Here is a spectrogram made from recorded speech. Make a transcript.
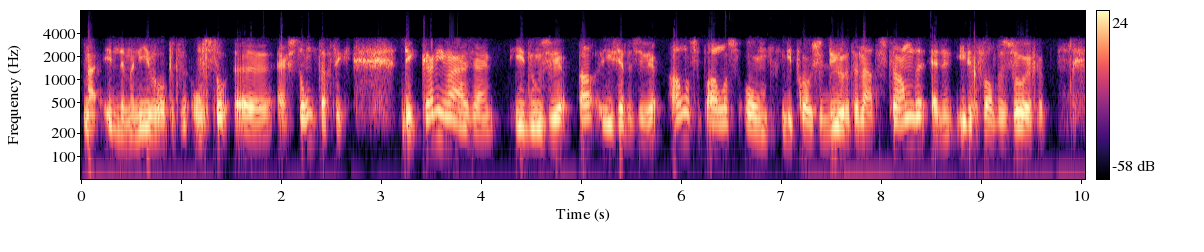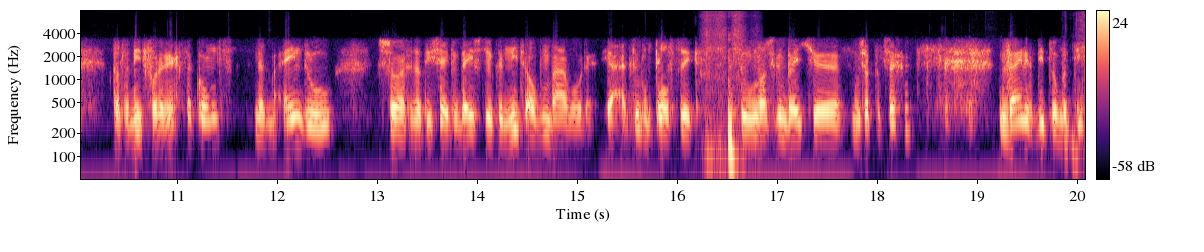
Maar in de manier waarop het eh, er stond, dacht ik, dit kan niet waar zijn. Hier, doen ze weer al- hier zetten ze weer alles op alles om die procedure te laten stranden en in ieder geval te zorgen dat het niet voor de rechter komt. Met maar één doel, zorgen dat die CPB-stukken niet openbaar worden. Ja, en toen ontplofte ik. En toen was ik een beetje, hoe zou ik dat zeggen? Weinig diplomatiek.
